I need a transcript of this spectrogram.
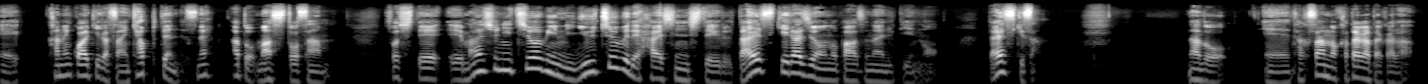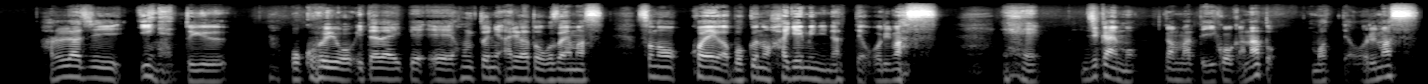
えー、金子明さん、キャプテンですね。あと、マストさん。そして、えー、毎週日曜日に YouTube で配信している大好きラジオのパーソナリティの大好きさん。など、えー、たくさんの方々から、ハルらじいいねというお声をいただいて、えー、本当にありがとうございます。その声が僕の励みになっております。え、次回も頑張っていこうかなと思っております。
